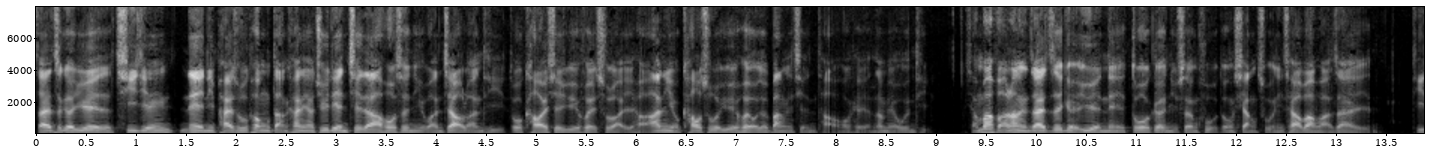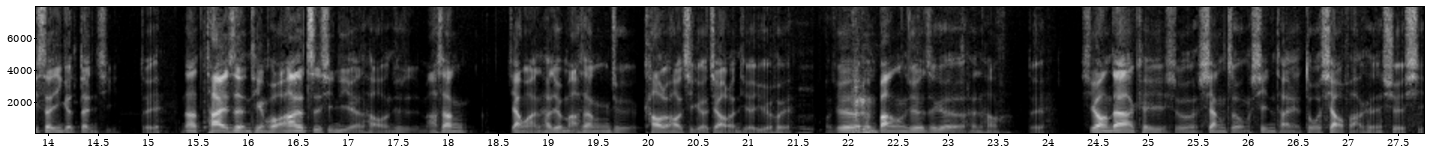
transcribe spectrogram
在这个月期间内，你排出空档，看你要去练接啊，或是你玩教软体，多敲一些约会出来也好。啊，你有敲出的约会，我就帮你检讨，OK，那没有问题。想办法让你在这个月内多跟女生互动相处，你才有办法再提升一个等级。对，那他也是很听话，他的执行力很好，就是马上讲完，他就马上就敲了好几个教软体的约会，我觉得很棒，我觉得这个很好。对，希望大家可以说像这种心态多效法，可能学习。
